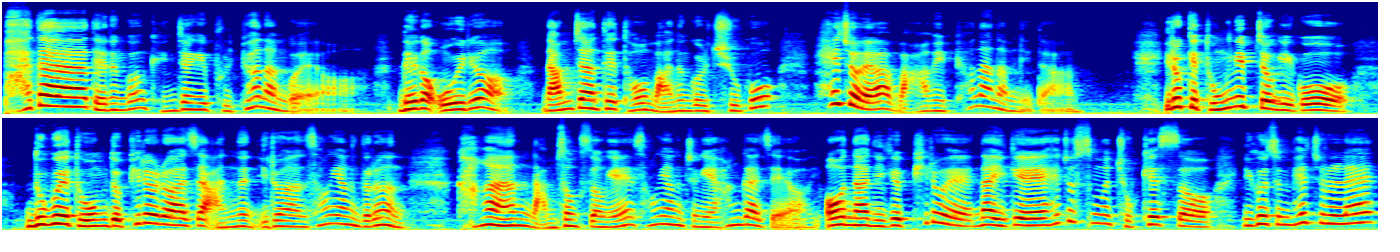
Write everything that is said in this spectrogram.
받아야되는 건 굉장히 불편한 거예요. 내가 오히려 남자한테 더 많은 걸 주고 해줘야 마음이 편안합니다. 이렇게 독립적이고 누구의 도움도 필요로 하지 않는 이러한 성향들은 강한 남성성의 성향 중에 한 가지예요. 어, 난 이게 필요해. 나 이게 해줬으면 좋겠어. 이거 좀 해줄래?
